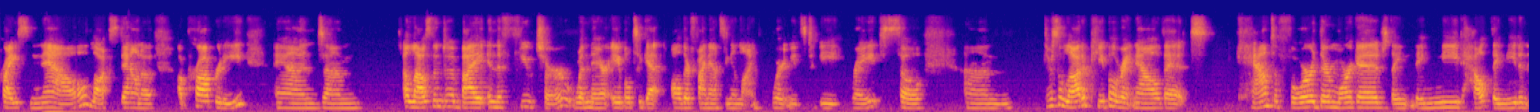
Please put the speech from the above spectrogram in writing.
price now, locks down a, a property, and um, allows them to buy in the future when they're able to get all their financing in line where it needs to be, right? So um, there's a lot of people right now that can't afford their mortgage. They they need help. They need an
